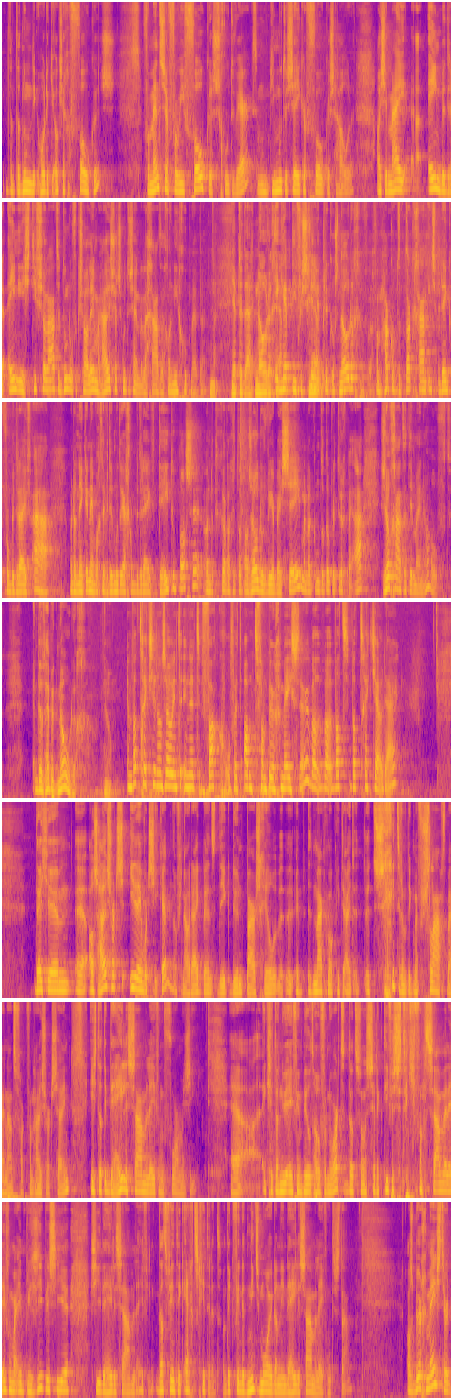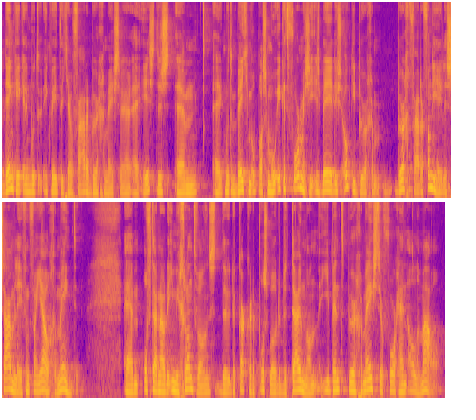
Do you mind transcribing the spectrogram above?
dat noemde, hoorde ik je ook zeggen, focus. Voor mensen voor wie focus goed werkt, die moeten zeker focus houden. Als je mij eh, één, bedrijf, één initiatief zou laten doen, of ik zou alleen maar huisarts moeten zijn, dan gaat het gewoon niet goed met me. Nee. Je hebt het eigenlijk nodig. Ik heb die verschillende prikkels nodig. Van hak op de tak gaan, iets bedenken voor bedrijf A. Maar dan denk ik, nee, wacht even, dit moet ik echt op bedrijf D toepassen. Want dat kan als ik dat dan zo doe, weer bij C, maar dan komt dat ook weer terug bij A. Zo gaat het in mijn hoofd. En dat heb ik nodig. Ja. En wat trekt je dan zo in, in het vak of het ambt van burgemeester? Wat, wat, wat, trekt jou daar? Dat je uh, als huisarts, iedereen wordt ziek. Hè? Of je nou rijk bent, dik, dun, paars, geel. Het, het maakt me ook niet uit. Het, het schitterend, want ik ben verslaafd bijna aan het vak van huisarts zijn, is dat ik de hele samenleving voor me zie. Uh, ik zit dan nu even in Beeldhoven Noord. Dat is zo'n selectieve stukje van de samenleving. Maar in principe zie je, zie je de hele samenleving. Dat vind ik echt schitterend. Want ik vind het niets mooier dan in de hele samenleving te staan. Als burgemeester denk ik, en ik, moet, ik weet dat jouw vader burgemeester uh, is, dus um, uh, ik moet een beetje me oppassen. Maar hoe ik het voor me zie, is ben je dus ook die burger, burgervader van die hele samenleving van jouw gemeente. Um, of daar nou de immigrant woont, de, de kakker, de postbode, de tuinman. Je bent burgemeester voor hen allemaal.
